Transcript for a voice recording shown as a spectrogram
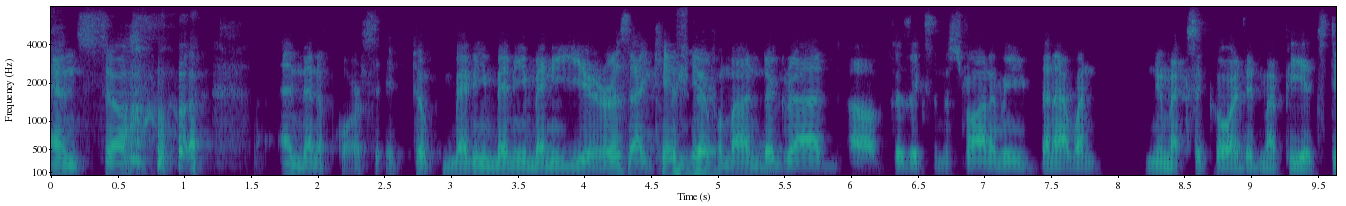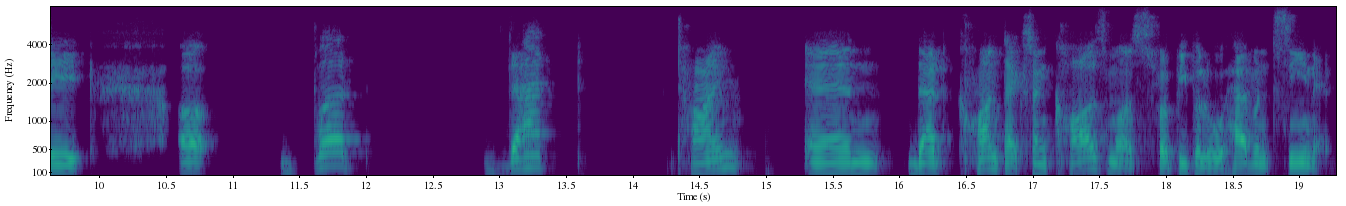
and so and then of course it took many many many years. I came here for my undergrad uh, physics and astronomy. Then i went new mexico. I did my phd uh, but that time and that context and cosmos for people who haven't seen it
